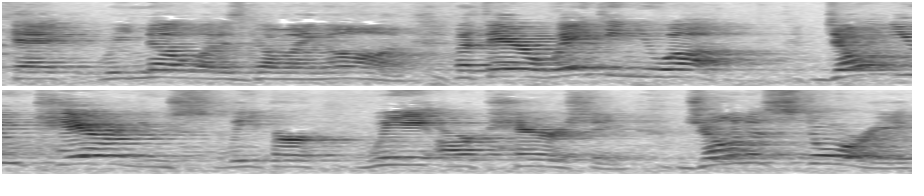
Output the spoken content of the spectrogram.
Okay? We know what is going on. But they are waking you up don't you care, you sleeper? We are perishing. Jonah's story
